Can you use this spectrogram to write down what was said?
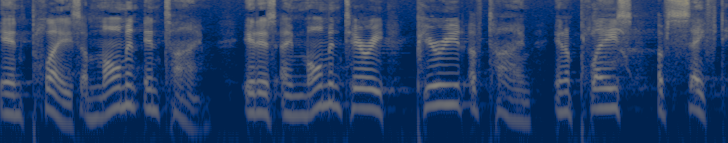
in place, a moment in time. It is a momentary period of time in a place of safety.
